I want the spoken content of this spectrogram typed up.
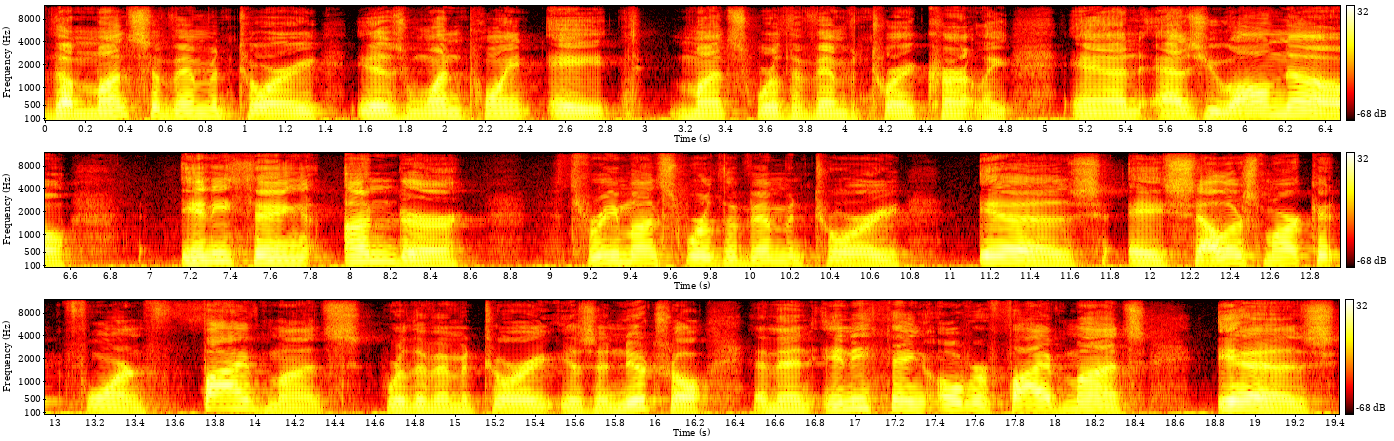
the months of inventory is 1.8 months worth of inventory currently. And as you all know, anything under three months worth of inventory is a seller's market. Four and five months worth of inventory is a neutral. And then anything over five months is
